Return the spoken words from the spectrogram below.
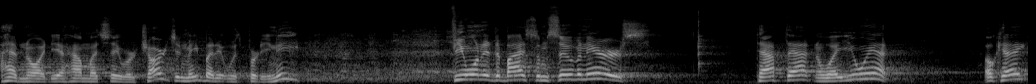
I have no idea how much they were charging me, but it was pretty neat. if you wanted to buy some souvenirs, tap that and away you went. Okay?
